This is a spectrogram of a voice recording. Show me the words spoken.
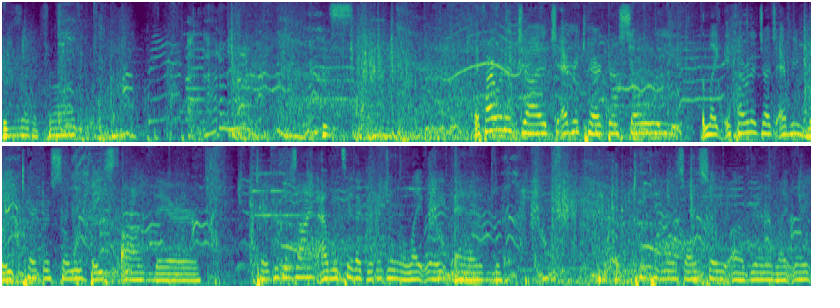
Is like a frog. I, I don't know. He's, if I were to judge every character solely, like if I were to judge every weight character solely based on their character design, I would say that Greninja is a lightweight and is also a very lightweight.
